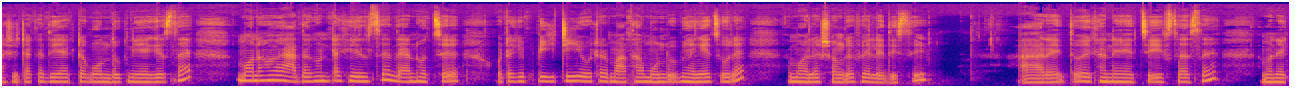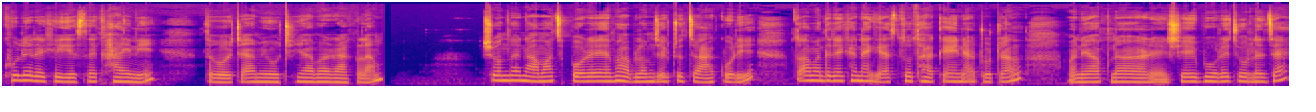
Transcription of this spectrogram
আশি টাকা দিয়ে একটা বন্দুক নিয়ে গেছে। মনে হয় আধা ঘণ্টা খেলছে দেন হচ্ছে ওটাকে পিটি ওটার মাথা মুন্ডু ভেঙে চুরে ময়লার সঙ্গে ফেলে দিছি। আর এই তো এখানে চিপস আছে মানে খুলে রেখে গেছে, খাইনি। তো এটা আমি উঠিয়ে আবার রাখলাম। সন্ধ্যায় নামাজ পড়ে ভাবলাম যে একটু চা করি। তো আমাদের এখানে গ্যাস তো থাকেই না টোটাল। মানে আপনার সেই ভোরে চলে যায়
